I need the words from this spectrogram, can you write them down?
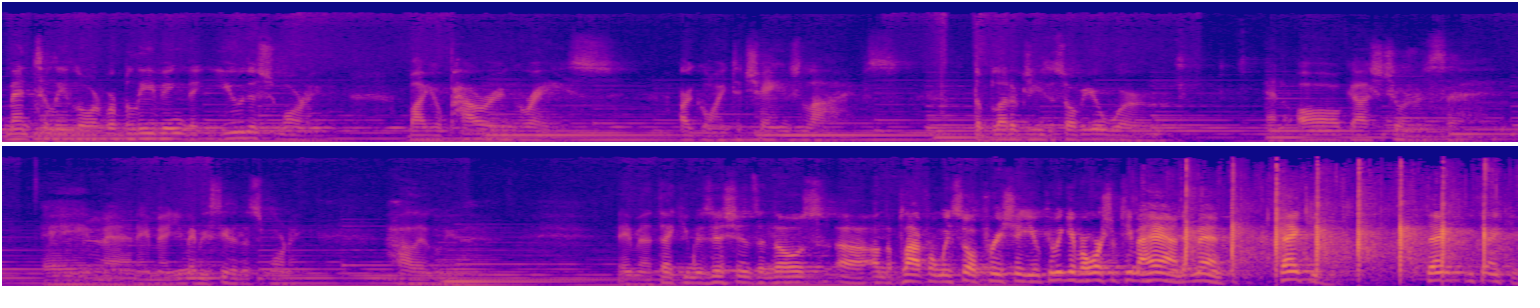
mentally, Lord. We're believing that you this morning, by your power and grace, are going to change lives. The blood of Jesus over your word. And all God's children say, Amen. Amen. You may be seated this morning. Hallelujah. Amen. Thank you, musicians, and those uh, on the platform. We so appreciate you. Can we give our worship team a hand? Amen. Thank you. Thank you. Thank you.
